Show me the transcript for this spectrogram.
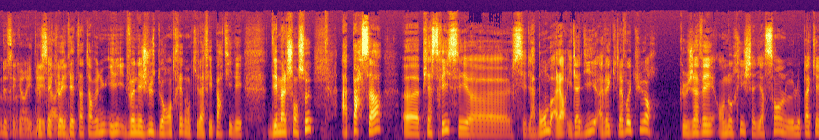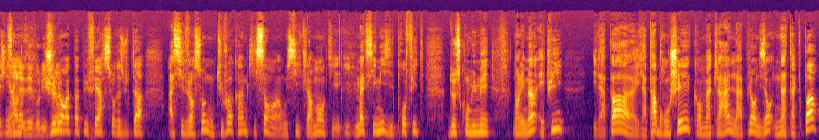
de sécurité, de sécurité est, intervenue. Il, venait juste de rentrer, donc il a fait partie des, des malchanceux. À part ça, Piastri, c'est de la bombe. Alors il a dit, avec la voiture que j'avais en Autriche, c'est-à-dire sans le, le package sans les évolutions. je n'aurais pas pu faire ce résultat à Silverstone. Donc tu vois quand même qu'il sent hein, aussi clairement qu'il maximise, il profite de ce qu'on lui met dans les mains. Et puis il n'a pas, il a pas bronché quand McLaren l'a appelé en disant n'attaque pas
